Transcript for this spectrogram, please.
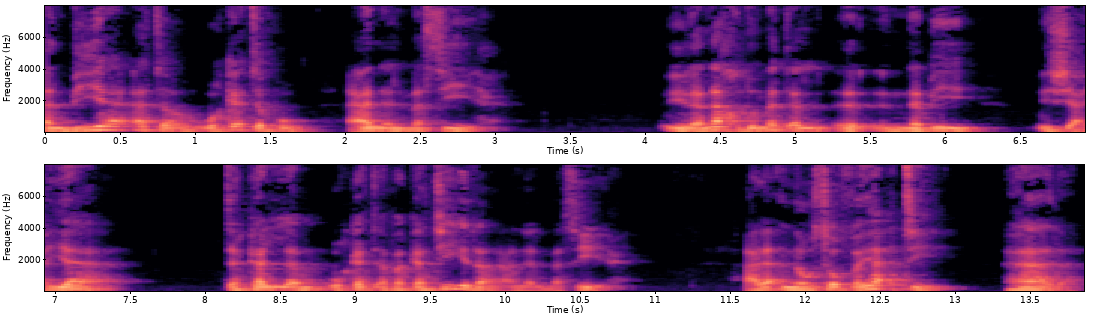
أنبياء أتوا وكتبوا عن المسيح. إذا نأخذ مثل النبي إشعياء تكلم وكتب كثيرا عن المسيح على أنه سوف يأتي هذا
